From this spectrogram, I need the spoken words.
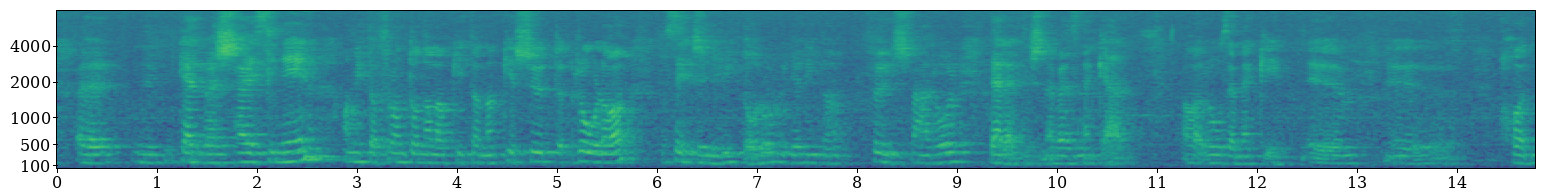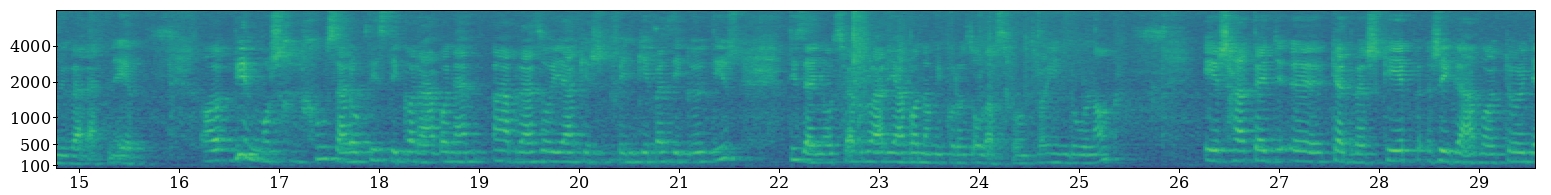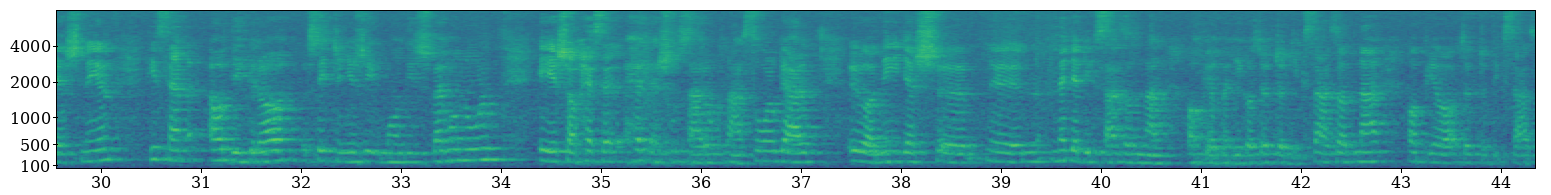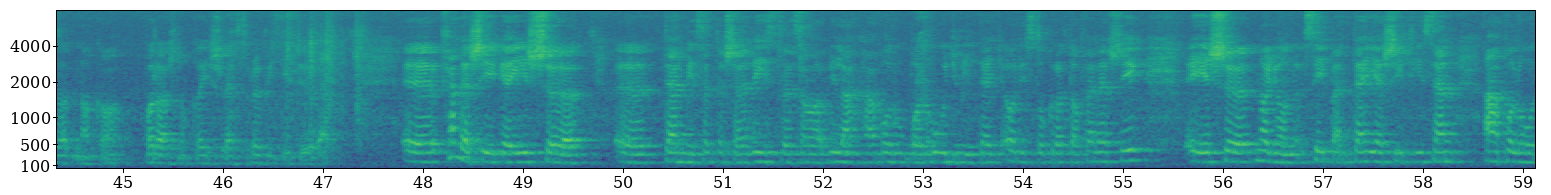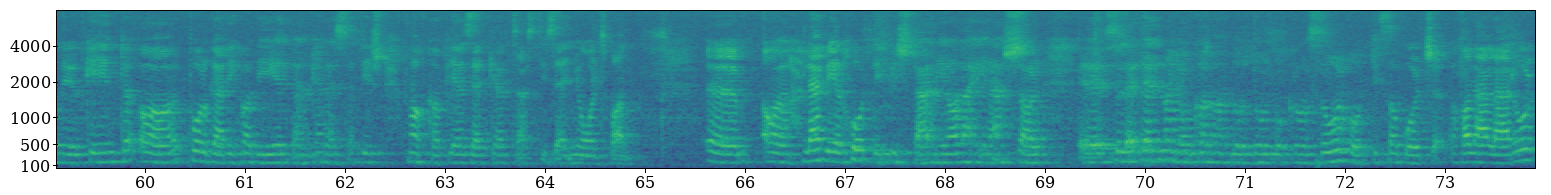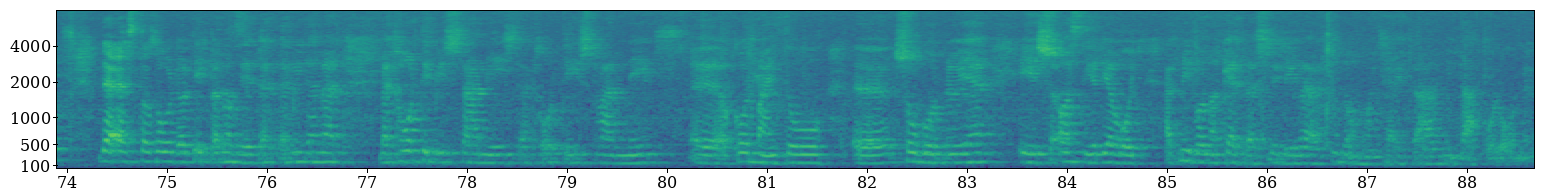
kedves helyszínén, amit a fronton alakítanak ki, sőt róla, a Széchenyi Viktorról, mint a főispáról teret is neveznek el a Rózeneki hadműveletnél. A Vilmos huszárok tiszti karában ábrázolják és fényképezik őt is, 18 februárjában, amikor az olasz frontra indulnak, és hát egy kedves kép Zsigával Tölgyesnél, hiszen addigra Széchenyi Zsigmond is bevonul, és a hetes huszároknál szolgál, ő a négyes, negyedik századnál, apja pedig az ötödik századnál, apja az ötödik századnak a parancsnoka is lesz rövid időre. Felesége is természetesen részt vesz a világháborúban úgy, mint egy arisztokrata feleség, és nagyon szépen teljesít, hiszen ápolónőként a polgári hadi érdemkeresztet is megkapja 1918-ban a levél Horti Pistáni aláírással született, nagyon kalandos dolgokról szól, Horti Szabolcs haláláról, de ezt az oldalt éppen azért tettem ide, mert, mert Horti Pistáni is, tehát Horti Istvánné, a kormányzó sógornője, és azt írja, hogy hát mi van a kedves Lilivel, tudom, hogy helytáll, mint ápolónő.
